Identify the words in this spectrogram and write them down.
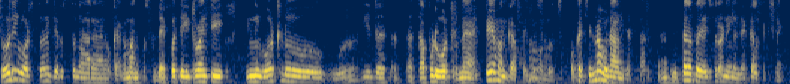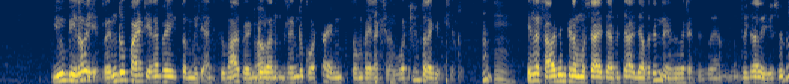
చోరీ ఓట్స్ తోనే గెలుస్తున్నారా అని ఒక అనుమానం వస్తుంది. లేకపోతే ఇటువంటి ఇన్ని ఓట్లు తప్పుడు ఓట్లు ఉన్నాయంటే మనకు అర్థం చేసుకోవచ్చు. ఒక చిన్న ఉదాహరణ చెప్తాను. ఉత్తరప్రదేశ్లో నేను లెక్కలు వచ్చినాయి. యూపీలో రెండు పాయింట్ ఎనభై తొమ్మిది అంటే సుమారు రెండు వంద రెండు కోట్ల తొంభై లక్షల ఓట్లను తొలగించారు. ఇలా సవరించిన ముసాయి జాబితా జాబితా విడుదల చేసారు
